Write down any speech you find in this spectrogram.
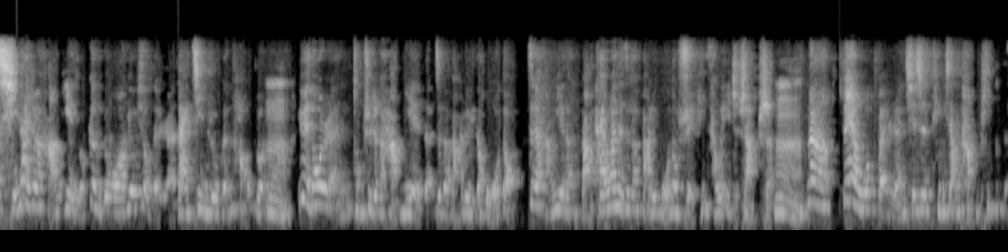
期待这个行业有更多优秀的人来进入跟讨论，嗯，越多人从事这个行业的这个法律的活动，这个行业的法台。台湾的这个法律活动水平才会一直上升。嗯，那虽然我本人其实挺想躺平的，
